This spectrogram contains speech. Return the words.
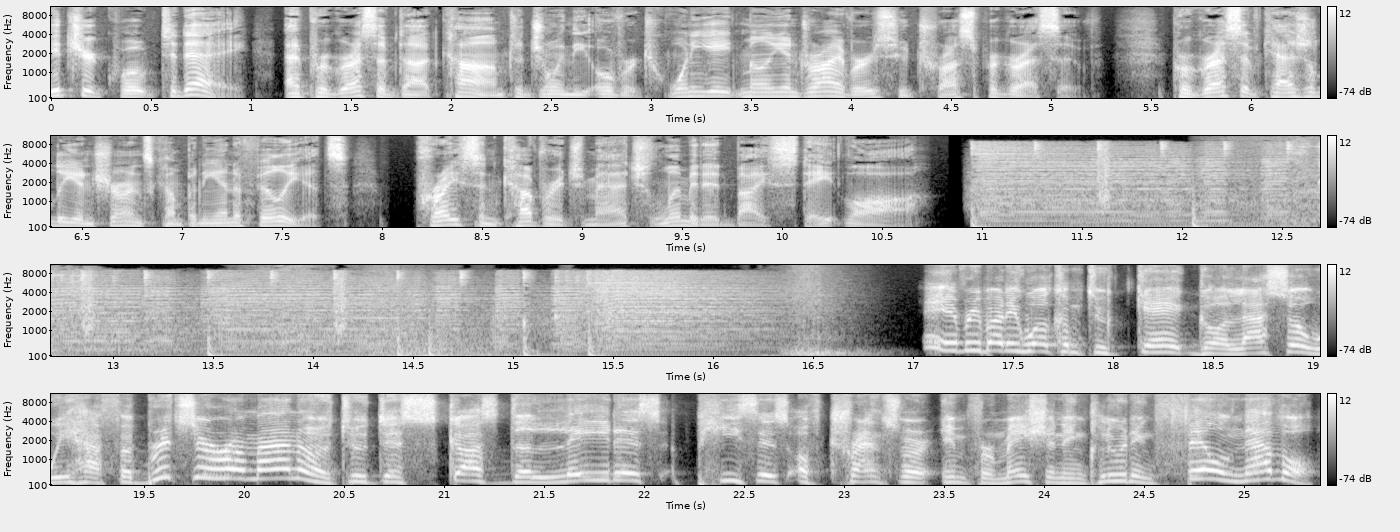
Get your quote today at progressive.com to join the over 28 million drivers who trust Progressive. Progressive Casualty Insurance Company and Affiliates. Price and coverage match limited by state law. Hey, everybody, welcome to Que Golazo. We have Fabrizio Romano to discuss the latest pieces of transfer information, including Phil Neville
